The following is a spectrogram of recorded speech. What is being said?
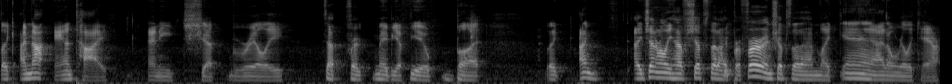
like I'm not anti any ship really, except for maybe a few, but like I'm I generally have ships that I prefer and ships that I'm like, eh, I don't really care.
